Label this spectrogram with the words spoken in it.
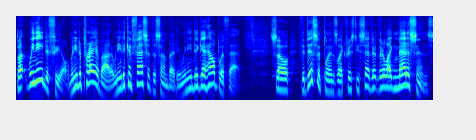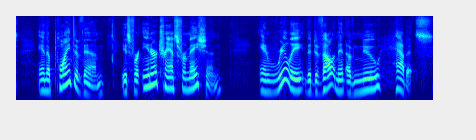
But we need to feel. We need to pray about it. We need to confess it to somebody. We need to get help with that. So the disciplines, like Kristi said, they're, they're like medicines. And the point of them is for inner transformation and really the development of new habits.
